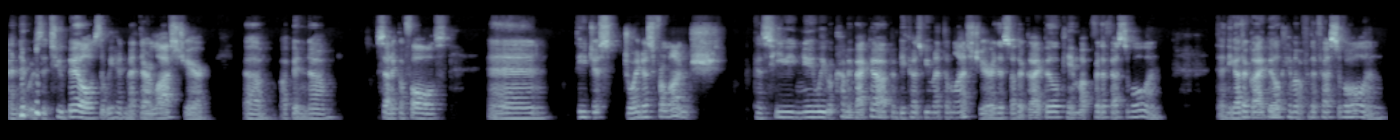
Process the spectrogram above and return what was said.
and there was the two Bills that we had met there last year um, up in um, Seneca Falls, and he just joined us for lunch because he knew we were coming back up, and because we met them last year, this other guy Bill came up for the festival, and then the other guy Bill came up for the festival, and.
